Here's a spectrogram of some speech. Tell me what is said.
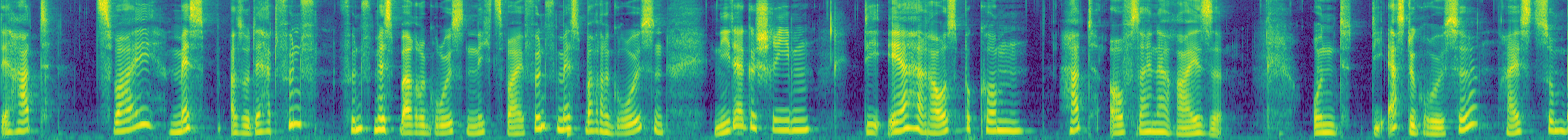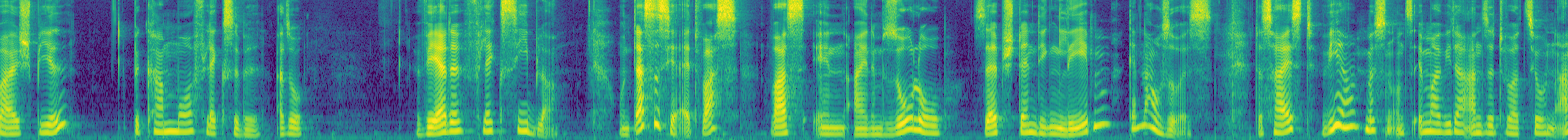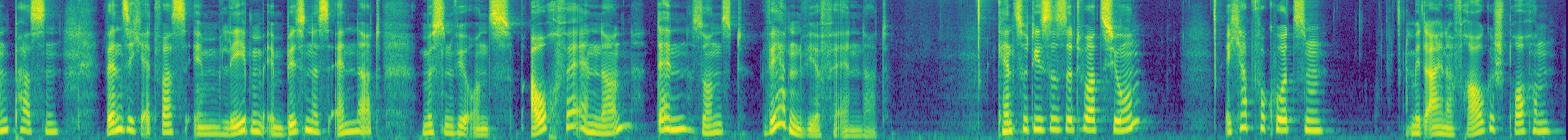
der hat zwei Mess, also der hat fünf, fünf messbare Größen, nicht zwei, fünf messbare Größen niedergeschrieben, die er herausbekommen hat auf seiner Reise. Und die erste Größe heißt zum Beispiel Become more flexible, also werde flexibler. Und das ist ja etwas, was in einem Solo selbstständigen Leben genauso ist. Das heißt, wir müssen uns immer wieder an Situationen anpassen. Wenn sich etwas im Leben, im Business ändert, müssen wir uns auch verändern, denn sonst werden wir verändert. Kennst du diese Situation? Ich habe vor kurzem mit einer Frau gesprochen,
